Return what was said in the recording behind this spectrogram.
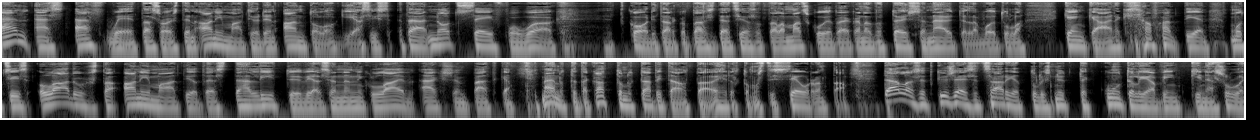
NSFW-tasoisten animaatioiden antologia, siis tämä Not Safe for Work, koodi tarkoittaa sitä, että siellä saattaa olla matskua, jota ei kannata töissä näytellä. Voi tulla kenkää ainakin saman tien. Mutta siis laadusta animaatiota ja tähän liittyy vielä sellainen niin kuin live action pätkä. Mä en ole tätä kattonut, tämä pitää ottaa ehdottomasti seurantaa. Tällaiset kyseiset sarjat tulisi nyt kuuntelijavinkkinä sulle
